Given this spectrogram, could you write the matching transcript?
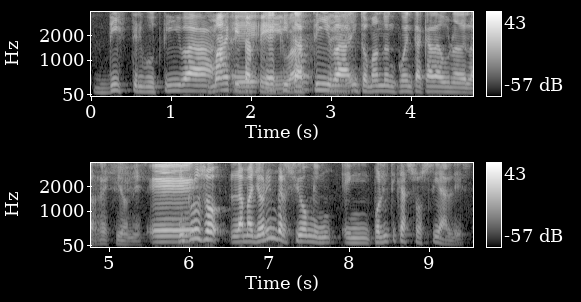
distributiva, más eh, equitativa, y tomando en cuenta cada una de las regiones. Eh, Incluso la mayor inversión en, en políticas sociales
